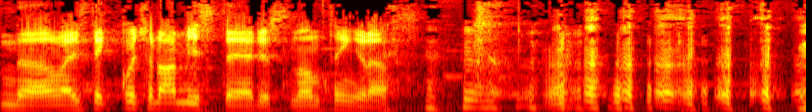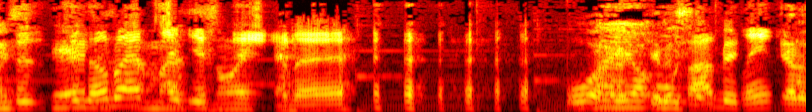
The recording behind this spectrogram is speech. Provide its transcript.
Não, mas tem que continuar mistério, senão não tem graça. senão não é mais mistério, né? Porra, Aí, ó, o- saber que era.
